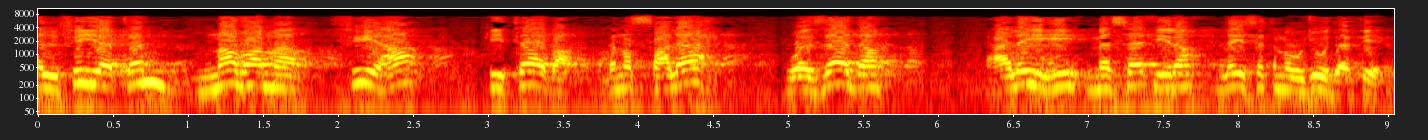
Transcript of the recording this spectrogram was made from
ألفية نظم فيها كتاب ابن الصلاح وزاد عليه مسائل ليست موجودة فيه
